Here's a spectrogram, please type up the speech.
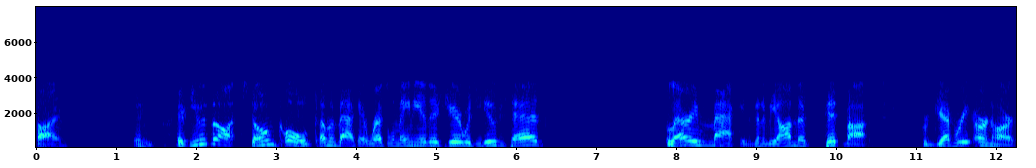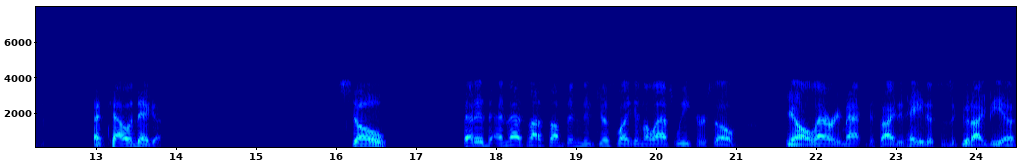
time. And if you thought Stone Cold coming back at WrestleMania this year was huge, Ted, Larry Mack is going to be on the pit box for Jeffrey Earnhardt at Talladega. So that is, and that's not something that just like in the last week or so, you know, Larry Mack decided, hey, this is a good idea.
